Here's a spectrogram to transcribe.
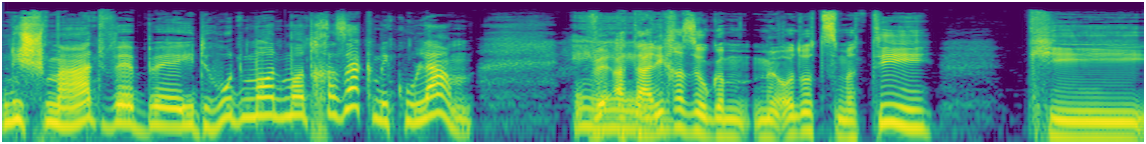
נשמעת ובהדהוד מאוד מאוד חזק מכולם. והתהליך הזה הוא גם מאוד עוצמתי, כי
